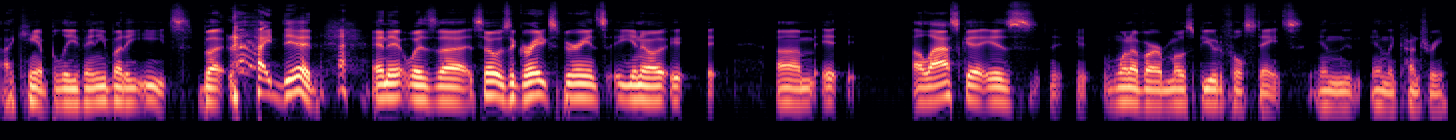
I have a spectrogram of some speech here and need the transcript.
I can't believe anybody eats, but I did, and it was uh, so it was a great experience. You know, it, it, um, it, Alaska is one of our most beautiful states in the, in the country,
